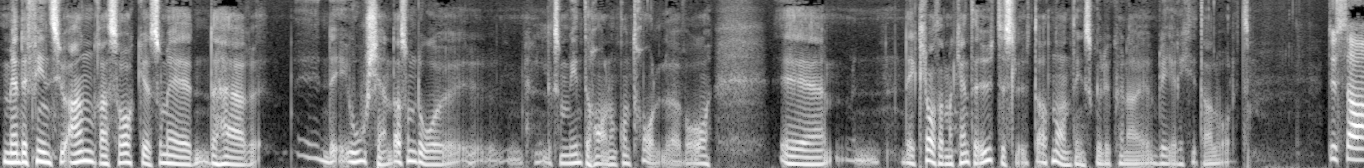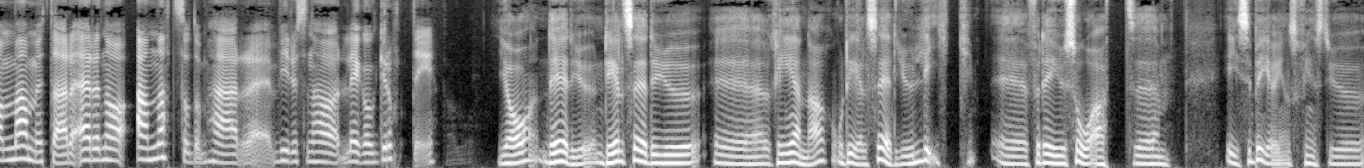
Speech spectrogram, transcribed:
men det finns ju andra saker som är det här det okända som då eh, liksom vi inte har någon kontroll över. Och Eh, det är klart att man kan inte utesluta att någonting skulle kunna bli riktigt allvarligt. Du sa mammutar, är det något annat som de här eh, virusen har legat och grott i? Ja, det är det ju. Dels är det ju eh, renar och dels är det ju lik. Eh, för det är ju så att eh, i Sibirien så finns det ju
